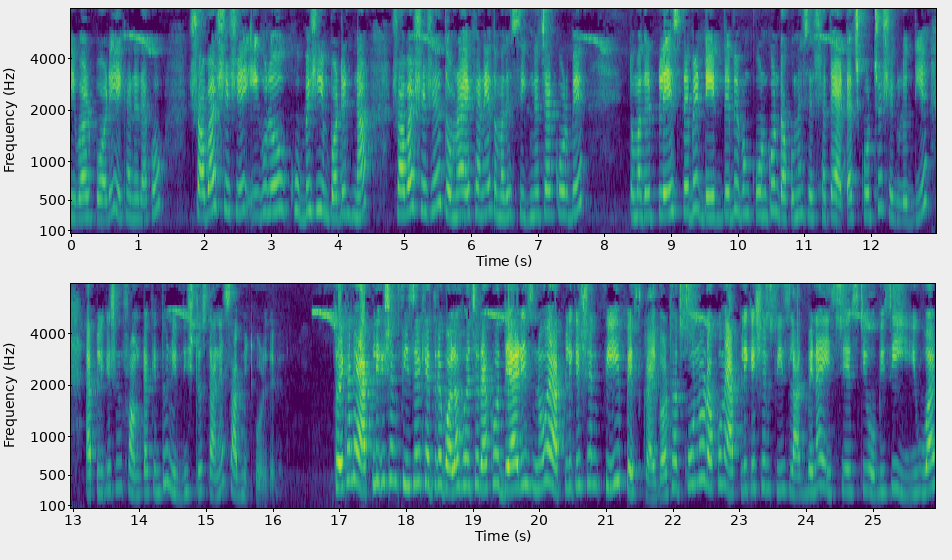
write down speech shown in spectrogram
দেওয়ার পরে এখানে দেখো, সবার শেষে এগুলো খুব বেশি ইম্পর্টেন্ট না। সবার শেষে তোমরা এখানে তোমাদের সিগনেচার করবে, তোমাদের প্লেস দেবে ডেট দেবে এবং কোন কোন ডকুমেন্টসের সাথে অ্যাটাচ করছ সেগুলো দিয়ে অ্যাপ্লিকেশন ফর্মটা কিন্তু নির্দিষ্ট স্থানে সাবমিট করে দেবে। তো এখানে অ্যাপ্লিকেশন ফিজের ক্ষেত্রে বলা হয়েছে, দেখো there is no application fee prescribe অর্থাৎ কোনো রকম অ্যাপ্লিকেশন ফিজ লাগবে না এসসি এসটি ওবিসি ইউআর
